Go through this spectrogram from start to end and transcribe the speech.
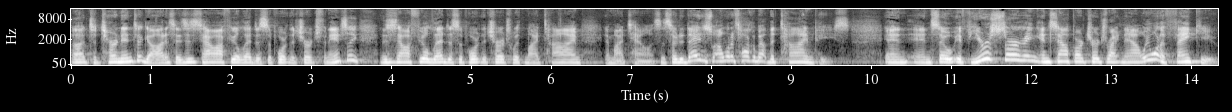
uh, to turn into God and say, This is how I feel led to support the church financially. this is how I feel led to support the church with my time and my talents. And so today, just I want to talk about the time piece. And, and so if you're serving in South Park Church right now, we want to thank you.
